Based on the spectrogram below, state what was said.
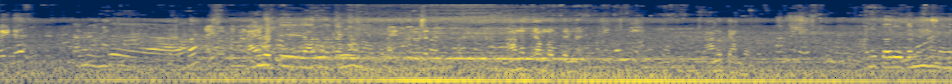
வெயிட்டு ஐநூற்றி அறுபது டன்னு நானூற்றி ஐம்பது தென்னை நானூற்றி ஐம்பது. நானூற்றி அறுபது டன்னு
